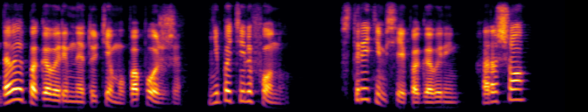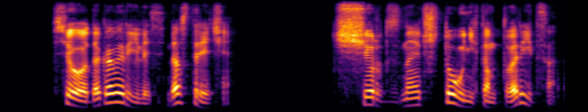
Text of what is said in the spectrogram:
Давай поговорим на эту тему попозже. Не по телефону. Встретимся и поговорим. Хорошо? Все, договорились. До встречи. Черт знает, что у них там творится.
